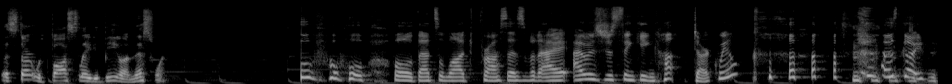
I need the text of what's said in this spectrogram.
Let's start with Boss Lady B on this one. Oh, oh, that's a lot to process, but I, I was just thinking, huh, Dark Wheel? I was going,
